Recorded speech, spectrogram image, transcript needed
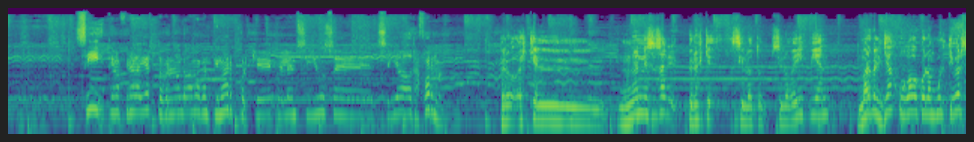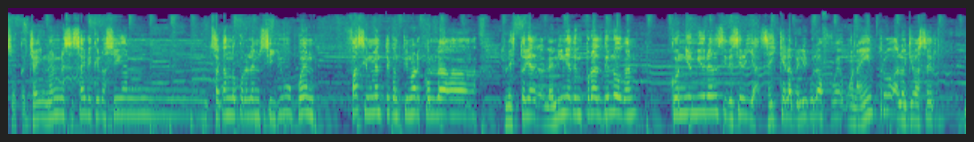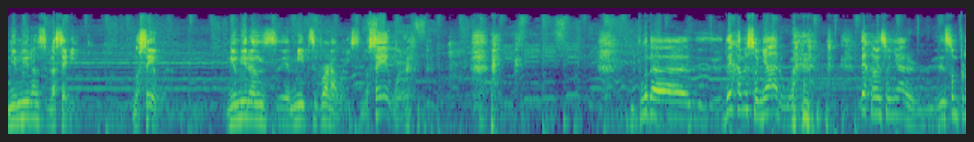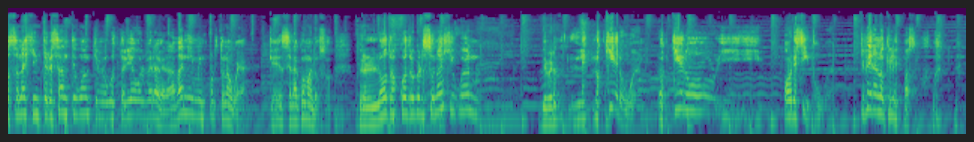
sí, tiene un final abierto, pero no lo vamos a continuar porque el MCU se, se lleva de otra forma. Pero es que el... no es necesario. Pero es que si lo, si lo veis bien, Marvel ya ha jugado con los multiversos, ¿cachai? No es necesario que lo sigan sacando por el MCU. Pueden fácilmente continuar con la, la historia, la línea temporal de Logan con New Mutants y decir ya, ¿sabéis que la película fue una intro a lo que va a ser New Mutants la serie? No sé, weón. New Mutants eh, meets Runaways. No sé, weón. Puta, déjame soñar, weón. Déjame soñar. Son personajes interesantes, weón, que me gustaría volver a ver. A Dani me importa una wea, que se la coma el oso. Pero los otros cuatro personajes, weón, de verdad, les- los quiero, weón. Los quiero y. Pobrecitos, weón. Qué pena lo que les pasó.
